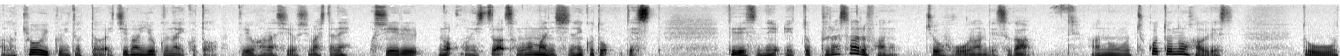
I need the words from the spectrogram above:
あの教育にとっては一番良くないことというお話をしましたね。教えるの本質はそのままにしないことです。でですね、えっと、プラスアルファの情報なんですが、あのちょこっとノウハウです。と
